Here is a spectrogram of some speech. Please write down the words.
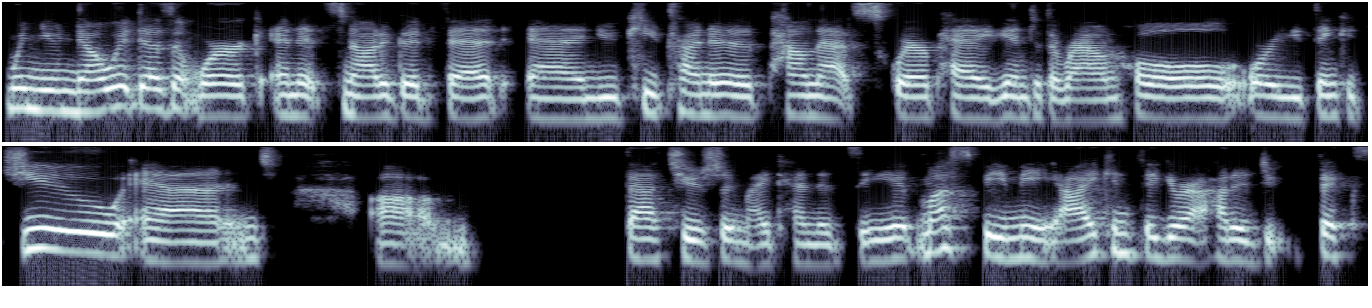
When you know it doesn't work and it's not a good fit, and you keep trying to pound that square peg into the round hole, or you think it's you, and um, that's usually my tendency. It must be me. I can figure out how to do, fix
